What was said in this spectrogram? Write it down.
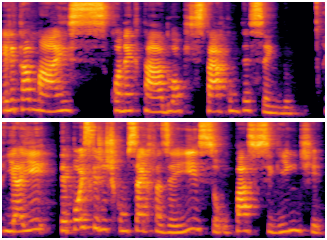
ele está mais conectado ao que está acontecendo. E aí, depois que a gente consegue fazer isso, o passo seguinte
